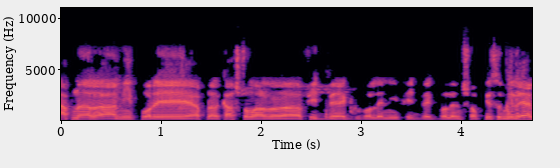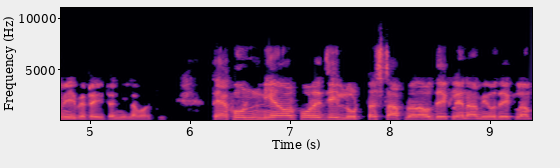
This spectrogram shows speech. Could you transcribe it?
আপনার আমি পরে আপনার কাস্টমার ফিডব্যাক বলেন ফিডব্যাক বলেন, সবকিছু মিলে আমি এই ব্যাটারিটা নিলাম আর কি তো এখন নেওয়ার পরে যেই লোড টেস্টটা আপনারাও দেখলেন, আমিও দেখলাম।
